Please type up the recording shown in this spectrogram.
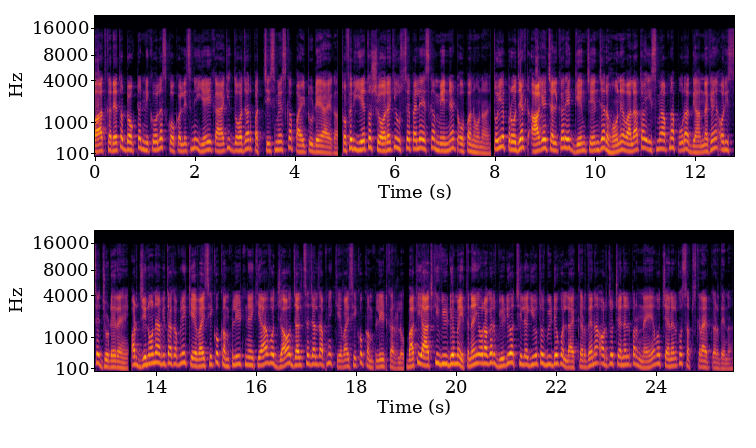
बात करें तो डॉक्टर निकोलस कोकोलिस ने यही कहा कि 2025 में इसका पाई टू डे आएगा। तो फिर ये तो श्योर है कि उससे पहले इसका मेन नेट ओपन होना है। तो ये प्रोजेक्ट आगे चलकर एक गेम चेंजर होने वाला तो इसमें अपना पूरा ध्यान रखें और इससे जुड़े रहें। और जिन्होंने अभी तक अपनी केवाईसी को कंप्लीट नहीं किया, वो जाओ जल्द से जल्द अपनी केवाईसी को कंप्लीट कर लो। बाकी आज की वीडियो में इतना ही, और अगर वीडियो अच्छी लगी हो तो वीडियो को लाइक कर देना, और जो चैनल पर नए हैं, वो चैनल को सब्सक्राइब कर देना।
